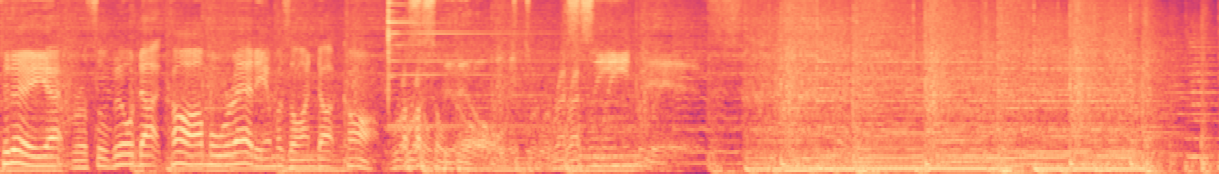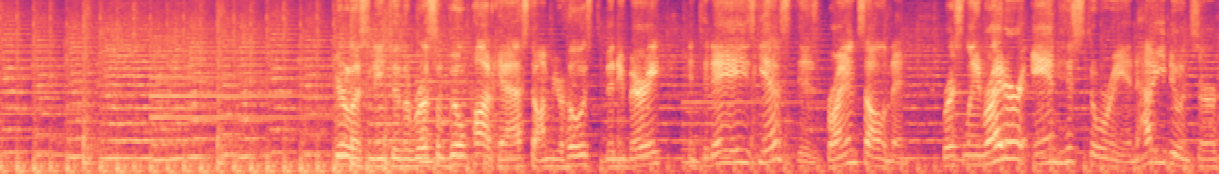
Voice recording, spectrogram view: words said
today at Russellville.com or at Amazon.com. Russellville, it's where wrestling lives. You're listening to the Russellville podcast. I'm your host, Vinny Berry, and today's guest is Brian Solomon, wrestling writer and historian. How you doing, sir?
